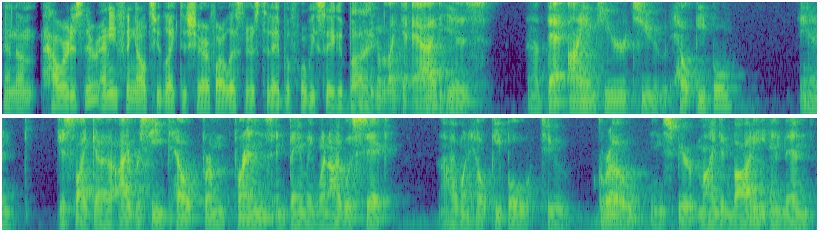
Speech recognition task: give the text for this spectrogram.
And um, Howard, is there anything else you'd like to share with our listeners today before we say goodbye? One thing I would like to add is uh, that I am here to help people and just like uh, I received help from friends and family when I was sick, I want to help people to grow in spirit, mind, and body. And then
